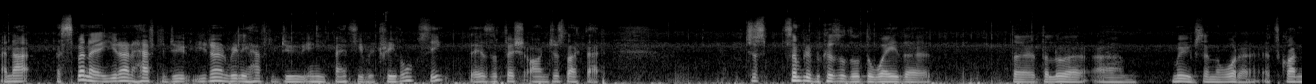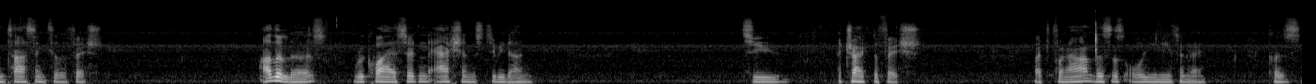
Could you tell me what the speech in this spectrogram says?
And now a spinner, you don't have to do, you don't really have to do any fancy retrieval. See, there's a fish on just like that just simply because of the, the way the the, the lure um, moves in the water. It's quite enticing to the fish. Other lures require certain actions to be done to attract the fish. But for now, this is all you need to know. Because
